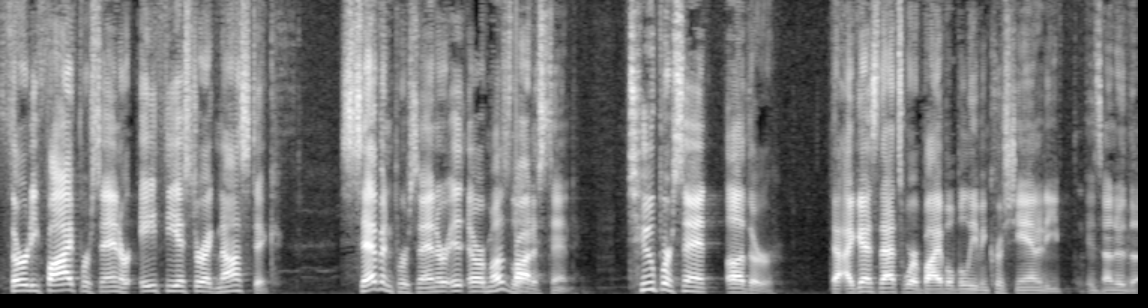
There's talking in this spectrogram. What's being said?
35% are atheist or agnostic. 7% are, are Muslim. Protestant. 2% other. I guess that's where Bible-believing Christianity is under the,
